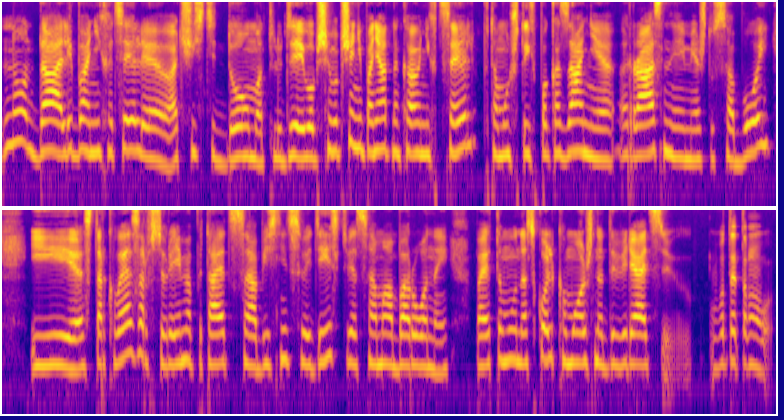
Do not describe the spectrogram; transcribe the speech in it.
Ну да, либо они хотели очистить дом от людей. В общем, вообще непонятно, какая у них цель, потому что их показания разные между собой, и Старквезер все время пытается объяснить свои действия самообороной. Поэтому насколько можно доверять вот этому,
